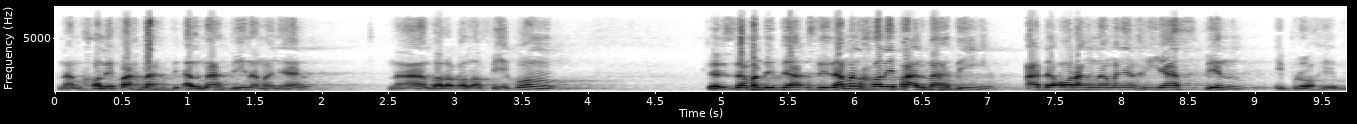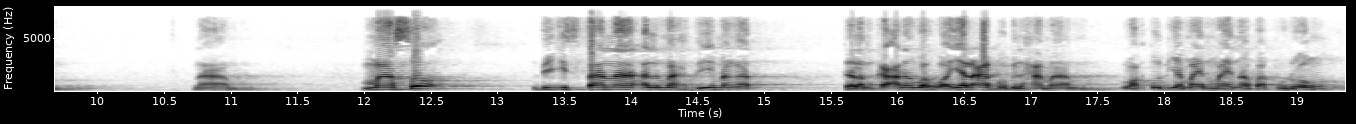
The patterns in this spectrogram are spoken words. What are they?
Nam Khalifah Mahdi Al-Mahdi namanya. Nah, barakallahu fikum. Dari zaman di zaman Khalifah Al-Mahdi ada orang namanya Ghiyas bin Ibrahim. Nah, masuk di istana Al-Mahdi dalam keadaan bahwa yal'abu bil hamam. Waktu dia main-main apa? Burung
